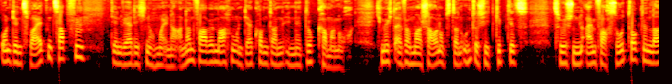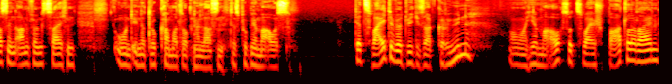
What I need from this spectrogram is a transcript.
Und den zweiten Zapfen, den werde ich nochmal in einer anderen Farbe machen und der kommt dann in eine Druckkammer noch. Ich möchte einfach mal schauen, ob es da einen Unterschied gibt jetzt zwischen einfach so trocknen lassen, in Anführungszeichen, und in der Druckkammer trocknen lassen. Das probieren wir aus. Der zweite wird wie gesagt grün. Machen wir hier mal auch so zwei Spatel rein.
